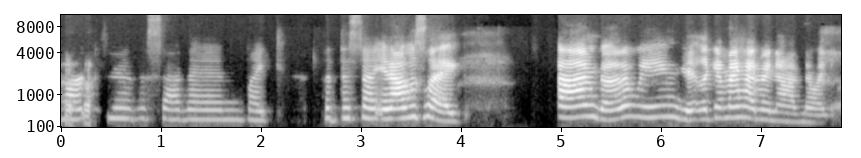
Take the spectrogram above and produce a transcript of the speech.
mark through the seven, like put this on. And I was like, I'm gonna wing it. Like in my head right now, I have no idea.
